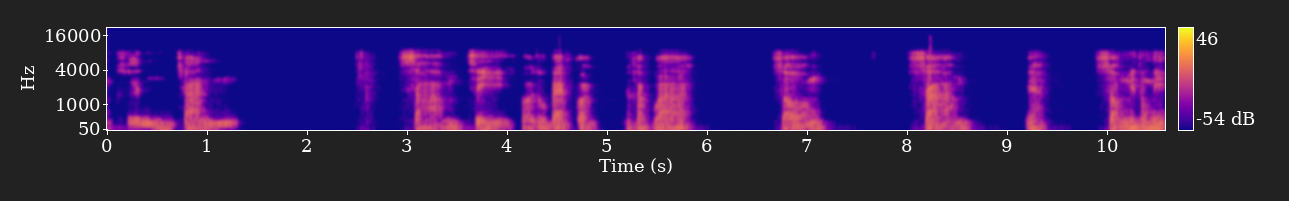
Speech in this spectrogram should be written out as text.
ำขึ้นชั้น สามสี่ขอดูแบบก่อนนะครับว่าสองสามเนี่ยสองมีตรงนี้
